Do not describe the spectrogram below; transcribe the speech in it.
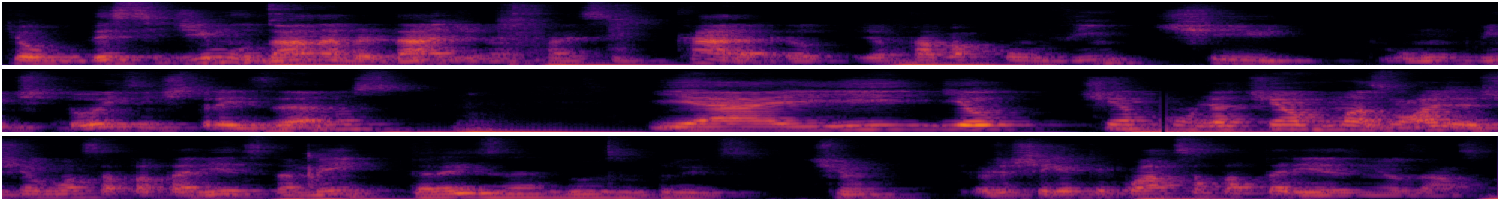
que eu decidi mudar, na verdade, né? Falei assim, cara, eu já tava com 21, 22, 23 anos. E aí e eu tinha, já tinha algumas lojas, tinha algumas sapatarias também. Três, né? Duas ou três. Tinha, eu já cheguei a ter quatro sapatarias em Osasco.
